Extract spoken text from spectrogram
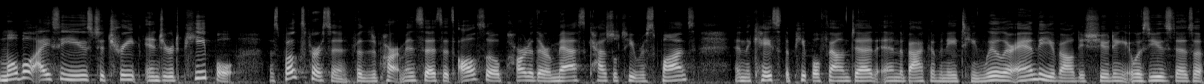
mobile ICUs to treat injured people. A spokesperson for the department says it's also part of their mass casualty response. In the case of the people found dead in the back of an 18-wheeler and the Uvalde shooting, it was used as a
